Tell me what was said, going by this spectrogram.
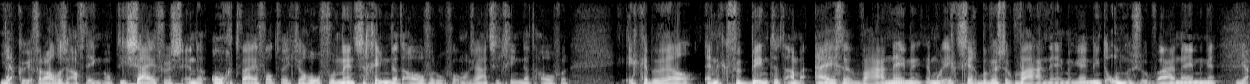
Daar kun je voor alles afdingen op die cijfers. En ongetwijfeld, weet je wel, hoeveel mensen ging dat over, hoeveel organisaties ging dat over. Ik heb er wel, en ik verbind het aan mijn eigen waarnemingen. Ik zeg bewust ook waarnemingen, niet onderzoek, waarnemingen. Ja.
